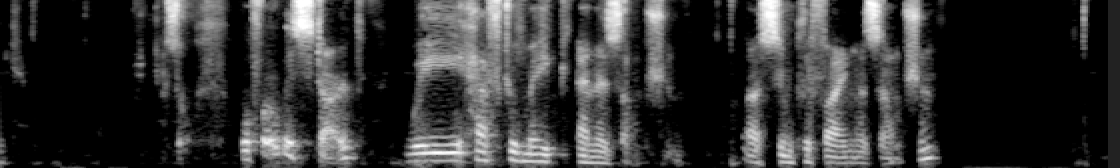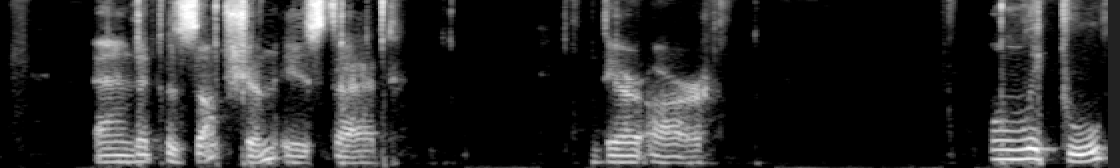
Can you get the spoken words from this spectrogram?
Okay. So before we start, we have to make an assumption, a simplifying assumption. And that assumption is that there are only two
